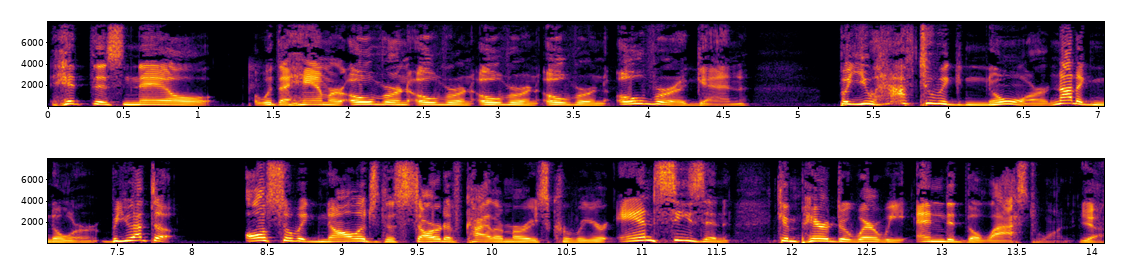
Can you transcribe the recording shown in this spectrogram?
hit this nail with a hammer over and over and over and over and over again. But you have to ignore, not ignore, but you have to also acknowledge the start of Kyler Murray's career and season compared to where we ended the last one. Yeah.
